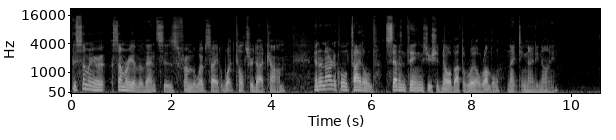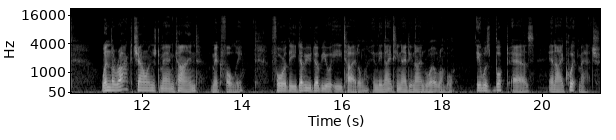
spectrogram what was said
This summary, summary of events is from the website whatculture.com in an article titled Seven Things You Should Know About the Royal Rumble, 1999. When The Rock challenged Mankind, Mick Foley, for the WWE title in the 1999 Royal Rumble, it was booked as an I quit match.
